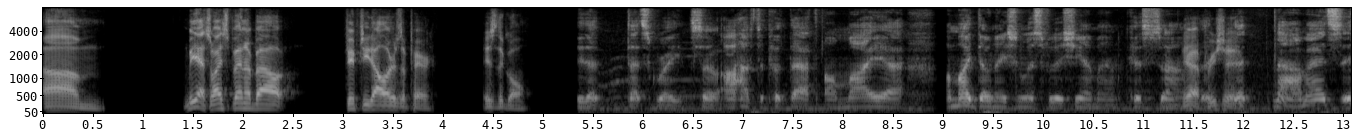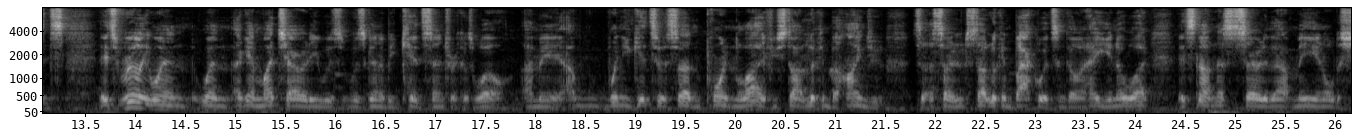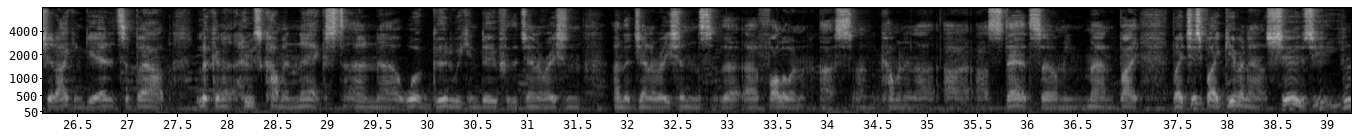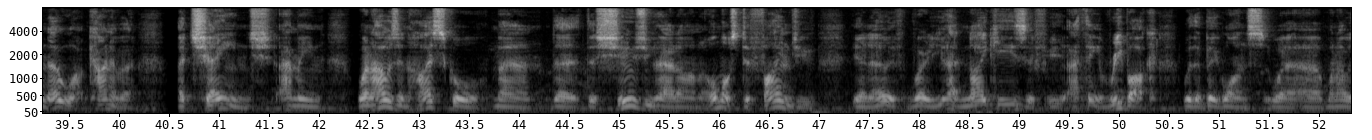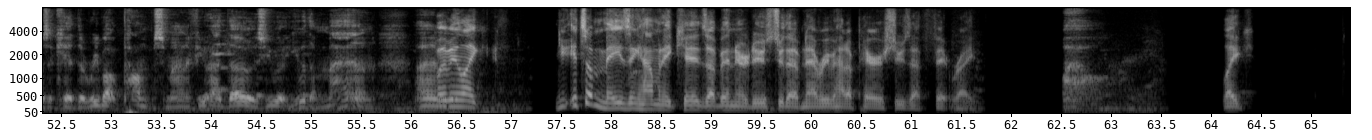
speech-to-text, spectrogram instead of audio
Um but yeah, so I spent about $50 a pair is the goal. That that's great. So I'll have to put that on my uh on my donation list for this year, man. Because um, yeah, I appreciate it. Nah, man, it's it's it's really when when again my charity was was going to be kid centric as well. I mean, when you get to a certain point in life, you start looking behind you. So, so start looking backwards and going, hey, you know what? It's not necessarily about me and all the shit I can get. It's about looking at who's coming next and uh, what good we can do for the generation and the generations that are following us and coming in our, our, our stead. So I mean, man, by by just by giving out shoes, you you, know what kind of a a change. I mean, when I was in high school, man, the the shoes you had on almost defined you. You know, if where you had Nikes, if you, I think Reebok were the big ones. Where uh, when I was a kid, the Reebok pumps, man. If you had those, you were you were the man. And, I mean, like, it's amazing how many kids I've been introduced to that have never even had a pair of shoes that fit right. Wow. Like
